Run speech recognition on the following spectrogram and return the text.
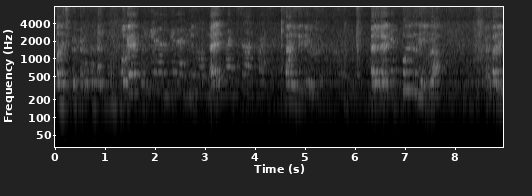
ぱでちゃう。OK? はい。3人でできる。はいでこういう時にほらやっぱり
